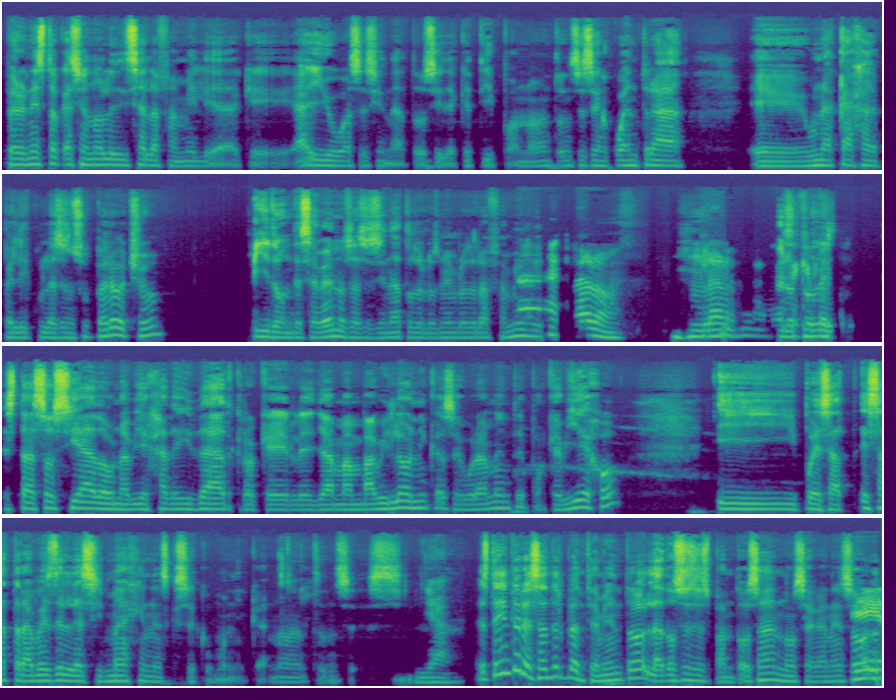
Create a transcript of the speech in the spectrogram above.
pero en esta ocasión no le dice a la familia que hay hubo asesinatos y de qué tipo, ¿no? Entonces encuentra eh, una caja de películas en Super 8 y donde se ven los asesinatos de los miembros de la familia. Ah, claro, claro. Pero está asociado a una vieja deidad, creo que le llaman babilónica seguramente, porque viejo, y pues es a través de las imágenes que se comunica, ¿no? Entonces, ya. Está interesante el planteamiento, la 2 es espantosa, no se hagan eso. Sí,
